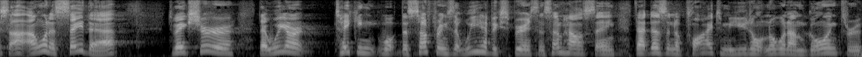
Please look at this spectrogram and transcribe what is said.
so I, I want to say that to make sure that we aren't taking the sufferings that we have experienced and somehow saying that doesn't apply to me you don't know what i'm going through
